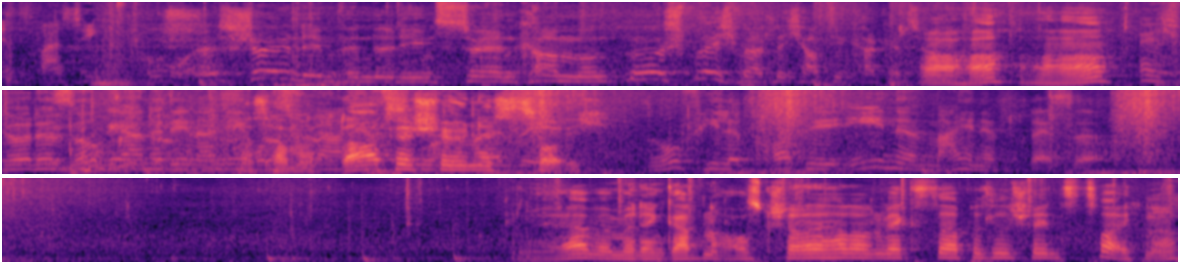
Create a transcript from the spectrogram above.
ist, was ich tue. Es ist schön, dem Windeldienst zu entkommen und nur sprichwörtlich auf die Kacke zu Aha, aha. Ich würde so gerne den Was haben wir da für schönes Zeug? So viele Proteine, meine Fresse. Ja, wenn man den Garten ausgestattet hat, dann wächst da ein bisschen schönes Zeug, ne?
